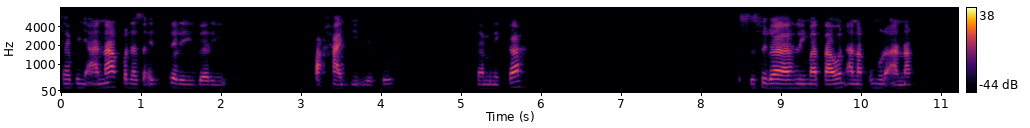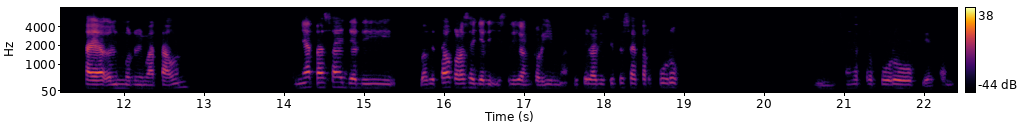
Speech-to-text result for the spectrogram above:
Saya punya anak pada saat itu dari dari Pak Haji itu. Saya menikah. Sesudah lima tahun anak umur anak saya umur lima tahun ternyata saya jadi baru tahu kalau saya jadi istri yang kelima. Itulah di situ saya terpuruk. Hmm, saya terpuruk ya kan.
